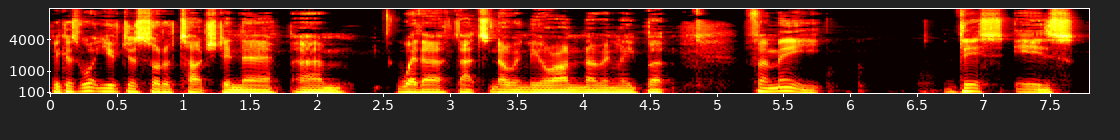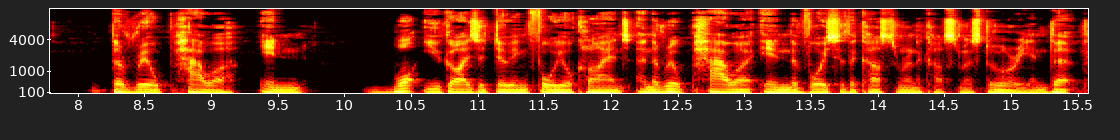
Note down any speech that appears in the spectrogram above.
Because what you've just sort of touched in there um, whether that's knowingly or unknowingly but for me this is the real power in what you guys are doing for your clients and the real power in the voice of the customer and the customer story and that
